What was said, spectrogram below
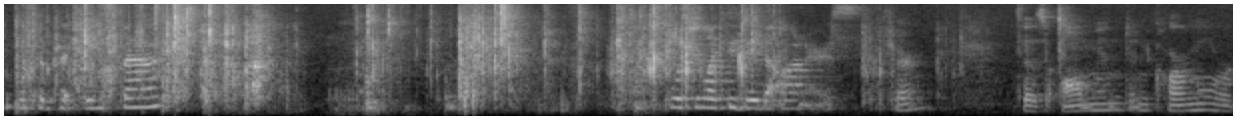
We can put these back. Would you like to do the honors? Sure. It says almond and caramel or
